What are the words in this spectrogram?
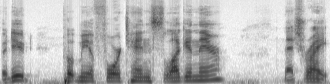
But dude, put me a 410 slug in there. That's right.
